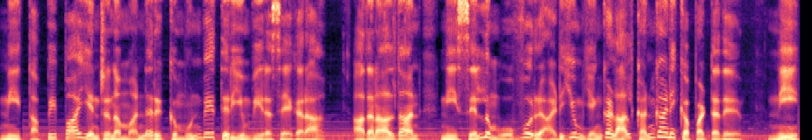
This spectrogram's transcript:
நீ தப்பிப்பாய் என்று நம் மன்னருக்கு முன்பே தெரியும் வீரசேகரா. அதனால்தான் நீ செல்லும் ஒவ்வொரு அடியும் எங்களால் கண்காணிக்கப்பட்டது. நீ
